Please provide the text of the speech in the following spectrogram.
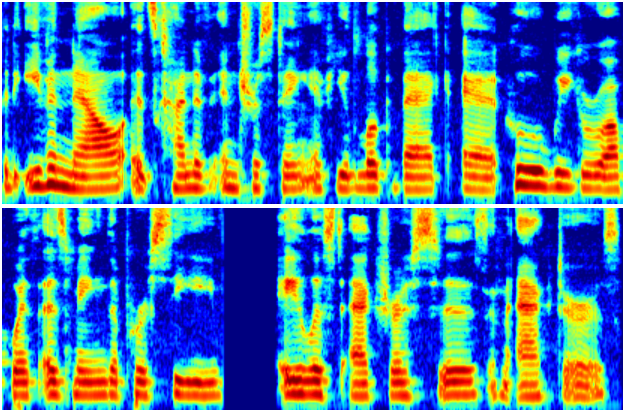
But even now, it's kind of interesting if you look back at who we grew up with as being the perceived A list actresses and actors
